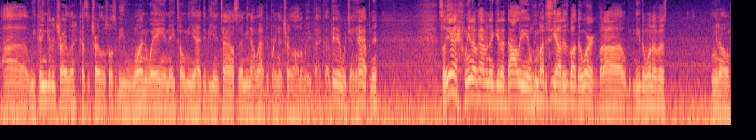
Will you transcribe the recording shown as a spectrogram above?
Uh, we couldn't get a trailer because the trailer was supposed to be one way and they told me it had to be in town. So that means I would have to bring that trailer all the way back up here, which ain't happening. So yeah, we ended up having to get a dolly and we about to see how this about to work. But uh, neither one of us, you know,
